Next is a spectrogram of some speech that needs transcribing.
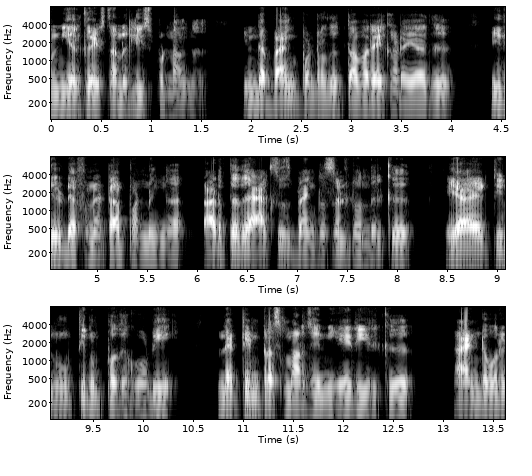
ஒன் இயர் கழிச்சு தான் ரிலீஸ் பண்ணாங்க. இந்த பேங்க் பண்ணுறது தவறே கிடையாது. இது டெஃபினட்டாக பண்ணுங்க. அடுத்தது ஆக்சிஸ் பேங்க் ரிசல்ட் வந்திருக்கு. ஏழாயிரத்தி நூற்றி முப்பது கோடி. நெட் இன்ட்ரெஸ்ட் மார்ஜின் ஏறி இருக்குது அண்ட் ஒரு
